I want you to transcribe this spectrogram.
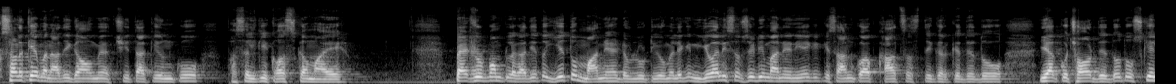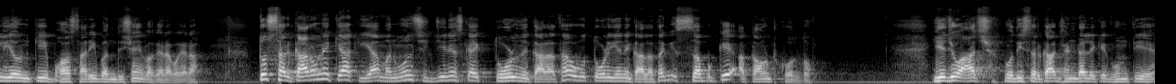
सड़कें बना दी गाँव में अच्छी ताकि उनको फ़सल की कॉस्ट कम आए। पेट्रोल पंप लगा दिए तो ये तो मान्य है डब्ल्यू में, लेकिन ये वाली सब्सिडी मान्य नहीं है कि किसान को आप खाद सस्ती करके दे दो या कुछ और दे दो तो उसके लिए उनकी बहुत सारी बंदिशें वगैरह वगैरह। तो सरकारों ने क्या किया? मनमोहन सिंह जी ने इसका एक तोड़ निकाला था, वो तोड़ ये निकाला था कि सबके अकाउंट खोल दो। ये जो आज मोदी सरकार झंडा लेके घूमती है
